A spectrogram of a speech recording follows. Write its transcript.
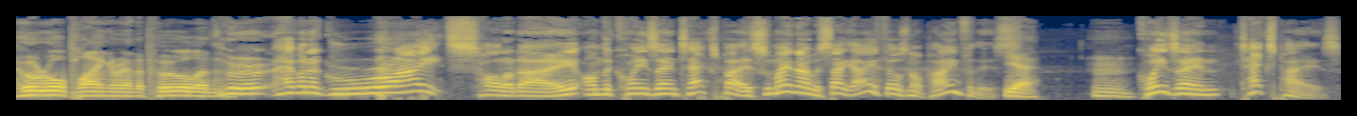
Who are all playing around the pool and who are having a great holiday on the Queensland taxpayers. So make no mistake, AFL's not paying for this. yeah. Queensland taxpayers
